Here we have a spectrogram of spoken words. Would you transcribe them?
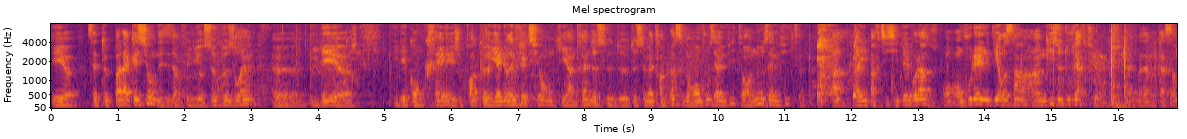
Et euh, c'est pas la question des aidants familiaux. Ce besoin, euh, il est... Il est concret et je crois qu'il y a une réflexion qui est en train de se, de, se, mettre en place. Donc on vous invite, on nous invite à, y participer. Voilà, on, voulait dire ça en guise d'ouverture, hein, Madame Cassan,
